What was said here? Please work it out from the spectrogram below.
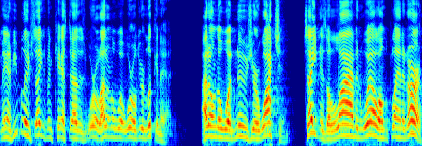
man, if you believe Satan's been cast out of this world, I don't know what world you're looking at. I don't know what news you're watching. Satan is alive and well on the planet Earth.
